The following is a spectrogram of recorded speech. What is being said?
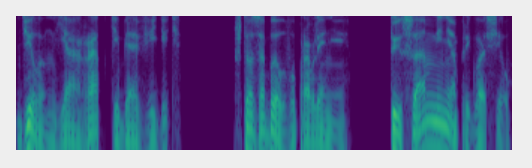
«Дилан, я рад тебя видеть. Что забыл в управлении? Ты сам меня пригласил?»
